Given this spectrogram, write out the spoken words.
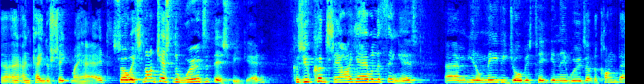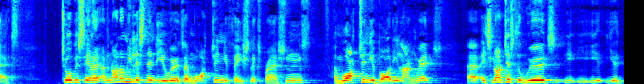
uh, and kind of shake my head. So it's not just the words that they're speaking. Because you could say, oh, yeah, well, the thing is, um, you know, maybe Job is taking their words out of context. Job is saying, I'm not only listening to your words, I'm watching your facial expressions, I'm watching your body language. Uh, it's not just the words you, you, you,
